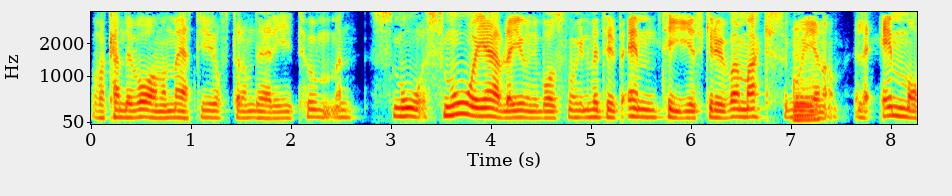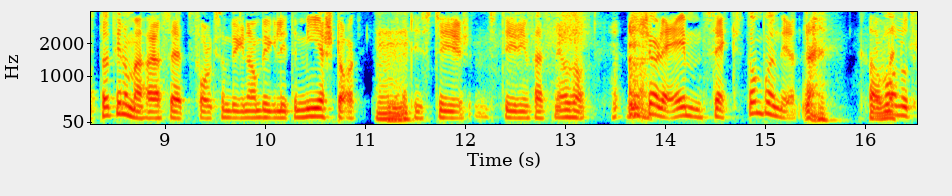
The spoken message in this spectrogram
vad kan det vara, man mäter ju ofta de där i tummen. Små, små jävla Uniballs med typ M10 skruvar max går igenom. Eller M8 till och med har jag sett folk som bygger, när de bygger lite mer stak. Mm. Till styr, styrinfästning och sånt. Vi körde M16 på en del. Det var något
